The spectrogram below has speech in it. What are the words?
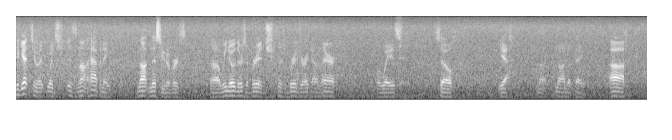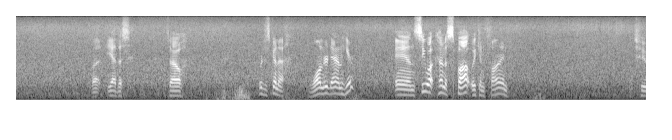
to get to it, which is not happening. Not in this universe. Uh, we know there's a bridge. There's a bridge right down there a ways. So, yeah, not, not a thing. Uh, but yeah, this, so we're just gonna wander down here and see what kind of spot we can find to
